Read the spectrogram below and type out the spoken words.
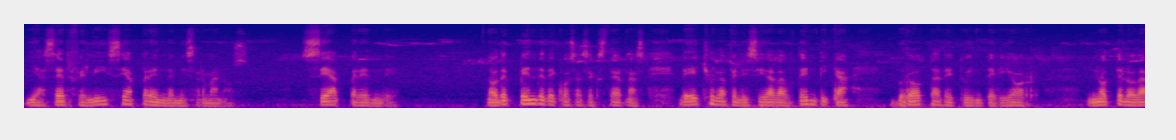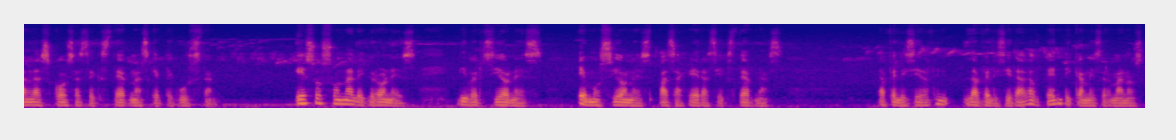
Y a ser feliz se aprende, mis hermanos se aprende. No depende de cosas externas. De hecho, la felicidad auténtica brota de tu interior. No te lo dan las cosas externas que te gustan. Esos son alegrones, diversiones, emociones pasajeras y externas. La felicidad, la felicidad auténtica, mis hermanos,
